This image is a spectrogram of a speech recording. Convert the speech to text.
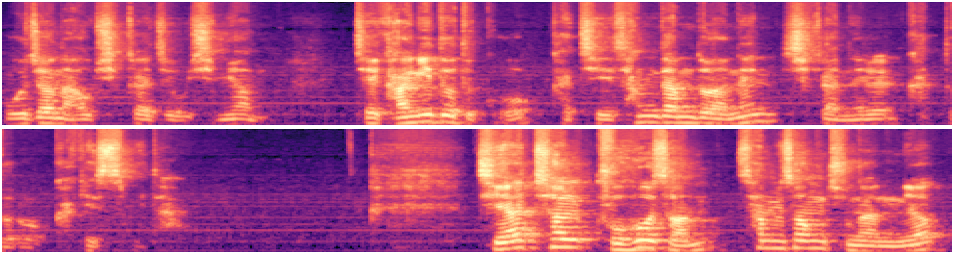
오전 9시까지 오시면 제 강의도 듣고 같이 상담도 하는 시간을 갖도록 하겠습니다. 지하철 9호선 삼성중앙역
